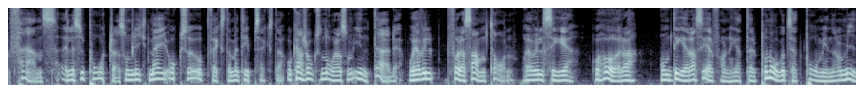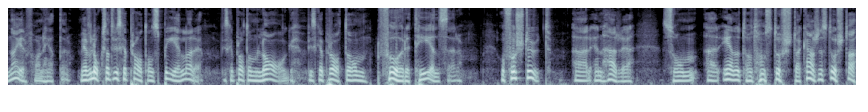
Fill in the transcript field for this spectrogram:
fans eller supportrar som likt mig också är uppväxta med Tipsextra och kanske också några som inte är det. Och jag vill föra samtal och jag vill se och höra om deras erfarenheter på något sätt påminner om mina erfarenheter. Men jag vill också att vi ska prata om spelare. Vi ska prata om lag. Vi ska prata om företeelser. Och först ut är en herre som är en av de största, kanske största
